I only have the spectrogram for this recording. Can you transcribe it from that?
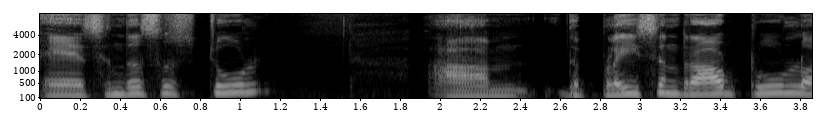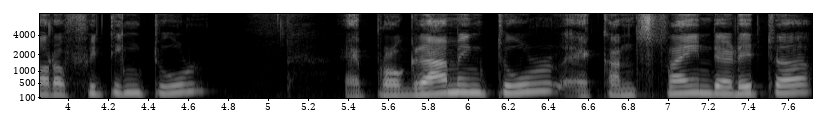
a synthesis tool, um, the place and route tool or a fitting tool, a programming tool, a constrained editor,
